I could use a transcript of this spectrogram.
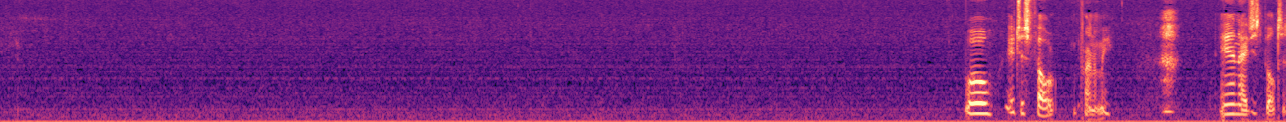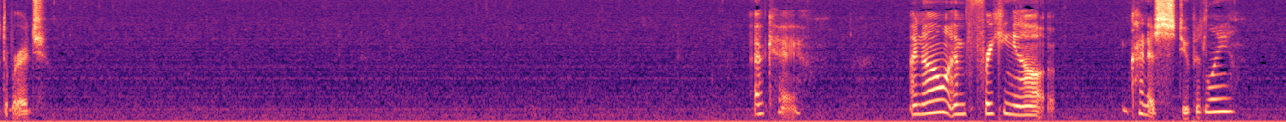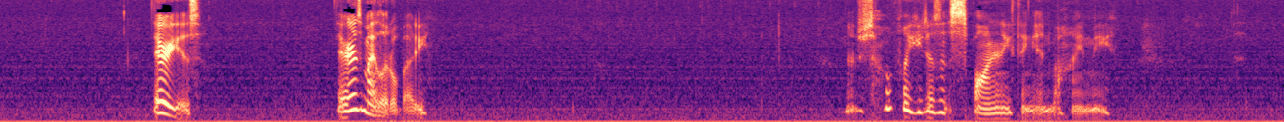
Whoa, it just fell in front of me. and I just built it a bridge. Okay. I know I'm freaking out kind of stupidly. There he is. There's my little buddy. just hopefully he doesn't spawn anything in behind me.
